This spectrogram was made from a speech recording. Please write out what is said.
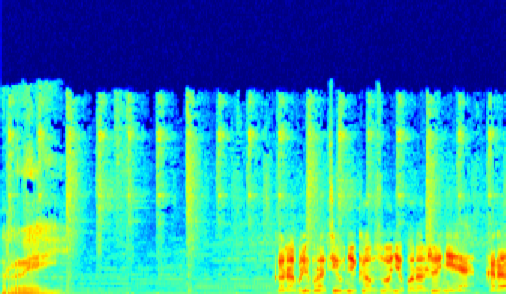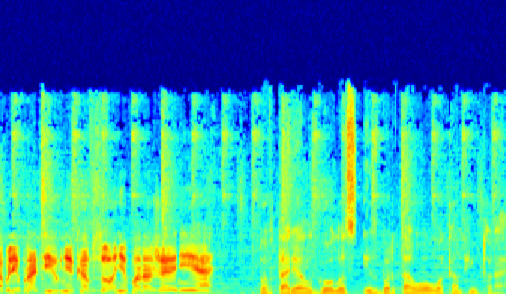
Рэй. Корабли противника в зоне поражения! Корабли противника в зоне поражения! Повторял голос из бортового компьютера.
